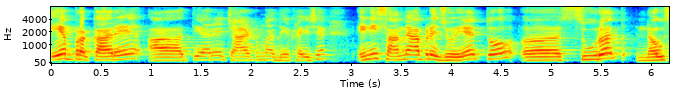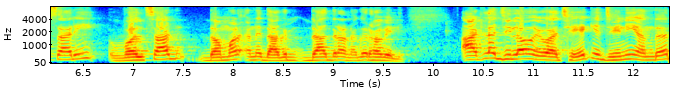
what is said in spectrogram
એ પ્રકારે અત્યારે ચાર્ટમાં દેખાય છે. એની સામે આપણે જોઈએ તો સુરત, નવસારી, વલસાડ, દમણ અને દાદરા નગર હવેલી. આટલા જિલ્લાઓ એવા છે કે જેની અંદર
